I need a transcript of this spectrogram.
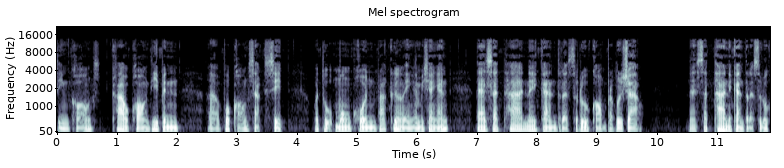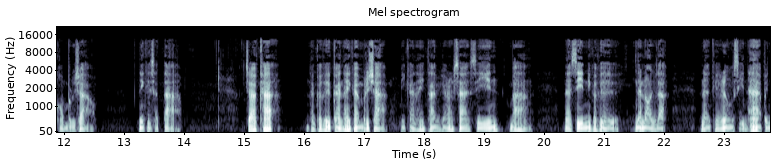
สิ่งของข้าวของที่เป็นพวกของศักดิ์สิทธิ์ วัตถุมงคลพระเครื่องอะไรเงี้ยไม่ใช่งั้น แต่ศรัทธาในการตรัสรู้ของพระพุทธเจ้านะศรัทธาในการตรัสรู้ของพระพุทธเจ้า นี่คือศรัทธาจาคะนั่นก็คือการให้การบริจาค มีการให้ทานมีการรักษาศีลบ้างนะศีลนี่ก็คือแน่นอนอยู่ละ นะคือเรื่องศีลห้าเป็น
